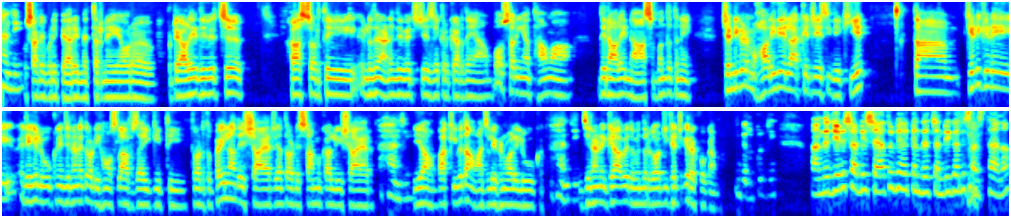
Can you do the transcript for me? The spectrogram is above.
ਹਾਂਜੀ। ਉਹ ਸਾਡੇ ਬੜੇ ਪਿਆਰੇ ਮਿੱਤਰ ਨੇ ਔਰ ਪਟਿਆਲੇ ਦੇ ਵਿੱਚ ਖਾਸ ਤੌਰ ਤੇ ਲੁਧਿਆਣੇ ਦੇ ਵਿੱਚ ਜੇ ਜ਼ਿਕਰ ਕਰਦੇ ਆ ਬਹੁਤ ਸਾਰੀਆਂ ਥਾਵਾਂ ਦੇ ਨਾਲ ਇਹ ਨਾਂ ਸੰਬੰਧਿਤ ਨੇ। ਚੰਡੀਗੜ੍ਹ ਮੋਹਾਲੀ ਦੇ ਇਲਾਕੇ 'ਚ ਅਸੀਂ ਦੇਖੀਏ ਤਾਂ ਕਿਹੜੇ ਕਿਹੜੇ ਅਜਿਹੇ ਲੋਕ ਨੇ ਜਿਨ੍ਹਾਂ ਨੇ ਤੁਹਾਡੀ ਹੌਸਲਾ ਅਫਜ਼ਾਈ ਕੀਤੀ? ਤੁਹਾਡੇ ਤੋਂ ਪਹਿਲਾਂ ਦੇ ਸ਼ਾਇਰ ਜਾਂ ਤੁਹਾਡੇ ਸਮਕਾਲੀ ਸ਼ਾਇਰ ਹਾਂਜੀ। ਜਾਂ ਬਾਕੀ ਵਿਧਾਵਾਂ 'ਚ ਲਿਖਣ ਵਾਲੇ ਲੋਕ ਹਾਂਜੀ। ਜਿਨ੍ਹਾਂ ਨੇ ਕਿਹਾ ਵੀ ਦਵਿੰਦਰ ਕੌਰ ਜੀ ਖਿੱਚ ਕੇ ਰੱਖੋ ਕੰਮ। ਬਿਲਕੁਲ ਜੀ। ਹਾਂਜੀ ਜਿਹੜੀ ਸਾਡੀ ਸਿਹਤ ਵਿਭਾਗ ਕੇਂਦਰ ਚੰਡੀਗੜ੍ਹ ਦੀ ਸੰਸਥਾ ਹੈ ਨਾ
